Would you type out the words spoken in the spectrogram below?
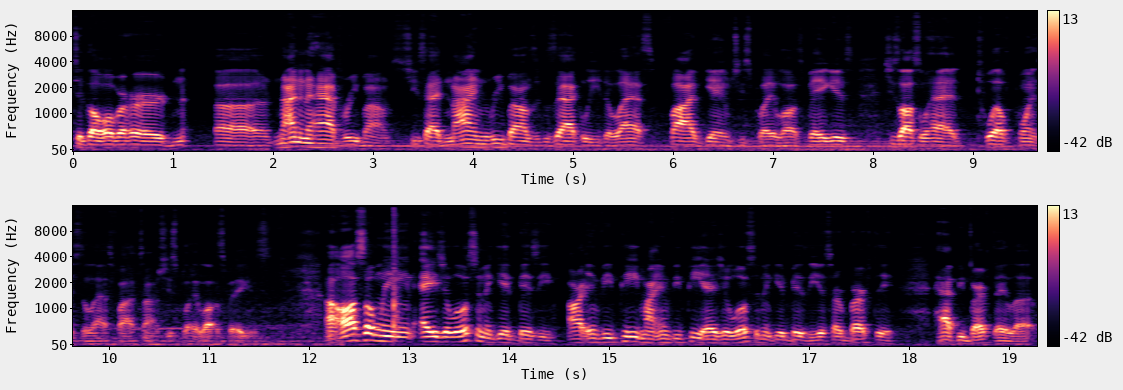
to go over her uh, nine and a half rebounds. She's had nine rebounds exactly the last five games she's played Las Vegas. She's also had 12 points the last five times she's played Las Vegas. I also lean A'ja Wilson to get busy. Our MVP, my MVP, A'ja Wilson to get busy. It's her birthday. Happy birthday, love.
